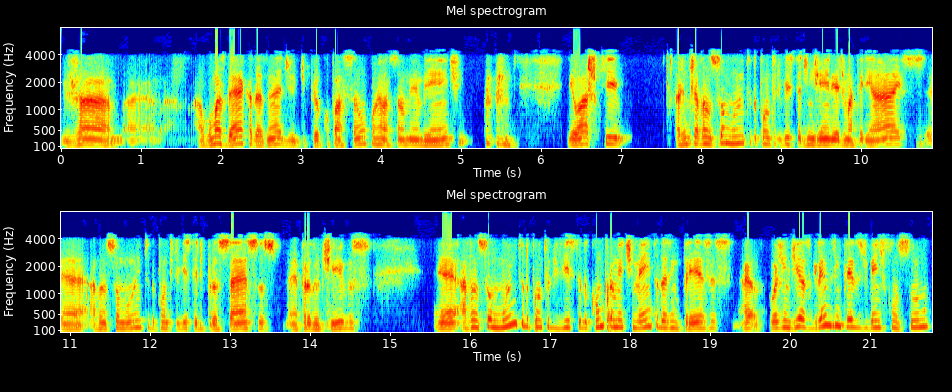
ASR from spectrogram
já há algumas décadas, né, de, de, preocupação com relação ao meio ambiente. Eu acho que a gente avançou muito do ponto de vista de engenharia de materiais, é, avançou muito do ponto de vista de processos é, produtivos, é, avançou muito do ponto de vista do comprometimento das empresas. Hoje em dia, as grandes empresas de bens de consumo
